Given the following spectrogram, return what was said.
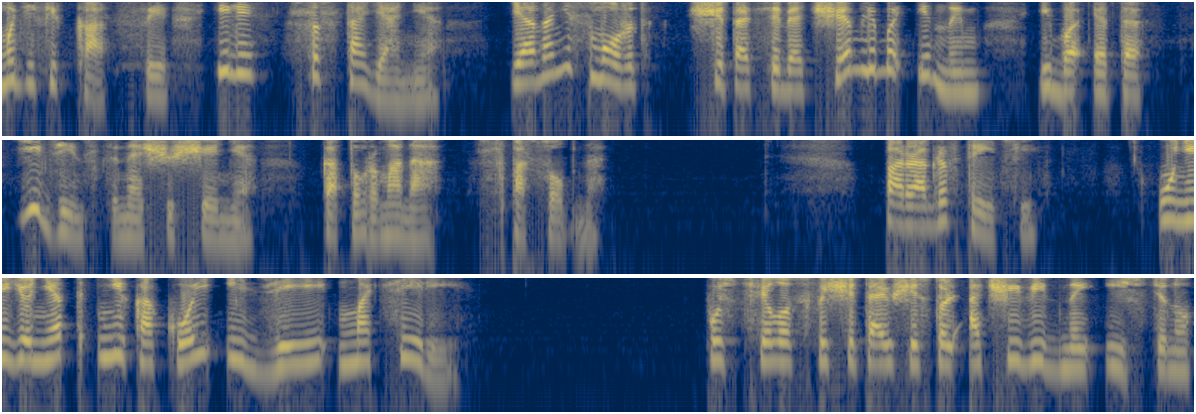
модификации или состояния, и она не сможет считать себя чем-либо иным, ибо это единственное ощущение, которым она способна. Параграф 3. У нее нет никакой идеи материи. Пусть философы, считающие столь очевидной истину,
